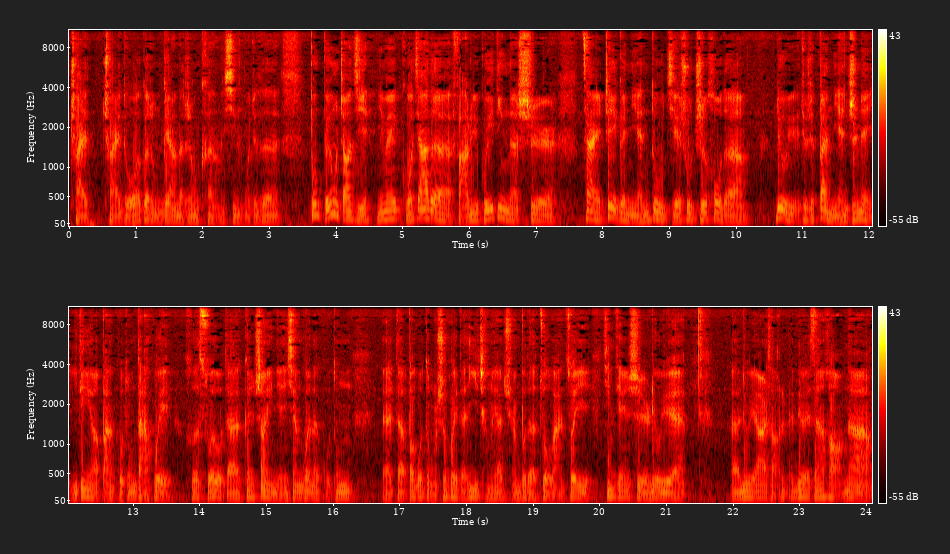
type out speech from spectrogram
揣揣度各种各样的这种可能性。我觉得不不用着急，因为国家的法律规定呢是。在这个年度结束之后的六月，就是半年之内，一定要把股东大会和所有的跟上一年相关的股东，呃的包括董事会的议程要全部的做完。所以今天是六月呃，六月二号、六月三号，那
